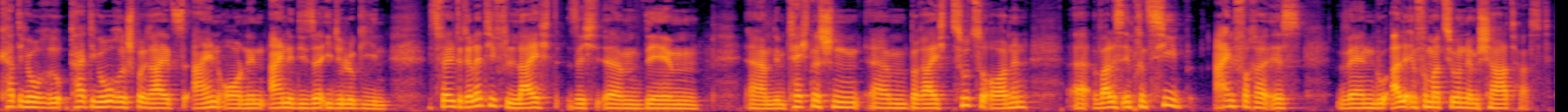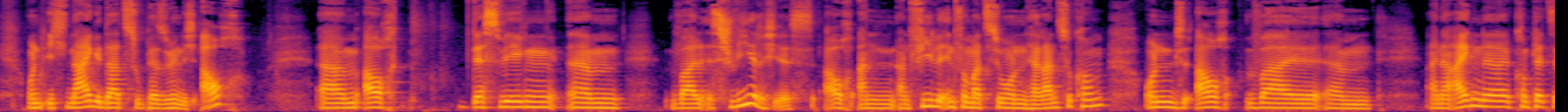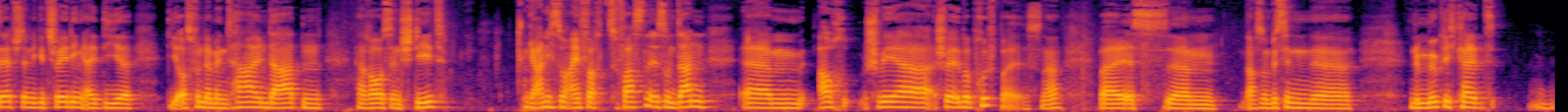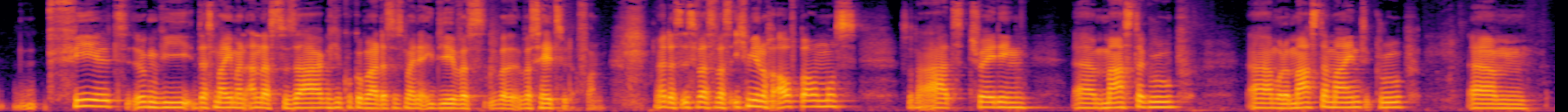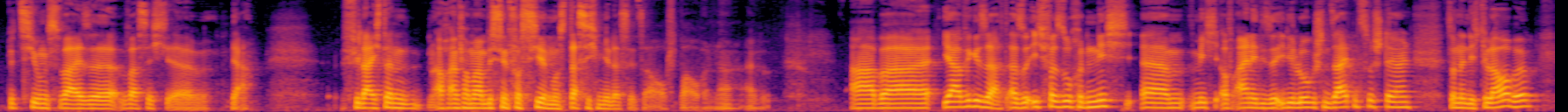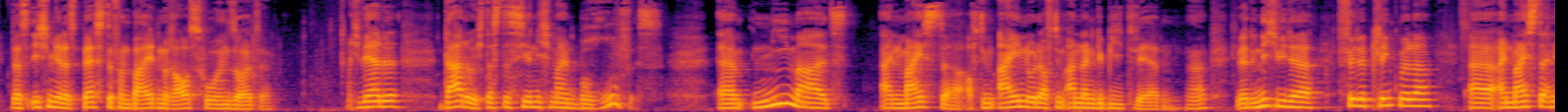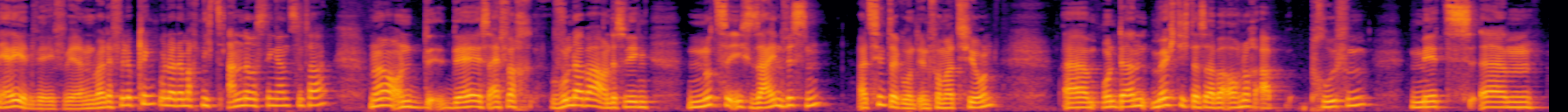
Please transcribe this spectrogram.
kategor kategorisch bereits einordnen in eine dieser Ideologien. Es fällt relativ leicht, sich ähm, dem, ähm, dem technischen ähm, Bereich zuzuordnen, äh, weil es im Prinzip einfacher ist, wenn du alle Informationen im Chart hast. Und ich neige dazu persönlich auch, ähm, auch deswegen, ähm, weil es schwierig ist, auch an, an viele Informationen heranzukommen und auch weil ähm, eine eigene, komplett selbstständige Trading-Idee, die aus fundamentalen Daten heraus entsteht, gar nicht so einfach zu fassen ist und dann ähm, auch schwer, schwer überprüfbar ist, ne? weil es ähm, auch so ein bisschen äh, eine Möglichkeit fehlt irgendwie, das mal jemand anders zu sagen, hier gucke mal, das ist meine Idee, was, was, was hältst du davon? Ja, das ist was, was ich mir noch aufbauen muss, so eine Art Trading äh, Master Group ähm, oder Mastermind Group, ähm, beziehungsweise was ich, äh, ja, vielleicht dann auch einfach mal ein bisschen forcieren muss, dass ich mir das jetzt aufbaue. Ne? Also, aber ja, wie gesagt, also ich versuche nicht, ähm, mich auf eine dieser ideologischen Seiten zu stellen, sondern ich glaube, dass ich mir das Beste von beiden rausholen sollte. Ich werde dadurch, dass das hier nicht mein Beruf ist, ähm, niemals ein Meister auf dem einen oder auf dem anderen Gebiet werden. Ja? Ich werde nicht wieder Philipp Klinkmüller äh, ein Meister in Elliott Wave werden, weil der Philipp Klinkmüller, der macht nichts anderes den ganzen Tag. Ne? Und der ist einfach wunderbar und deswegen nutze ich sein Wissen als Hintergrundinformation ähm, und dann möchte ich das aber auch noch abprüfen mit ähm,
